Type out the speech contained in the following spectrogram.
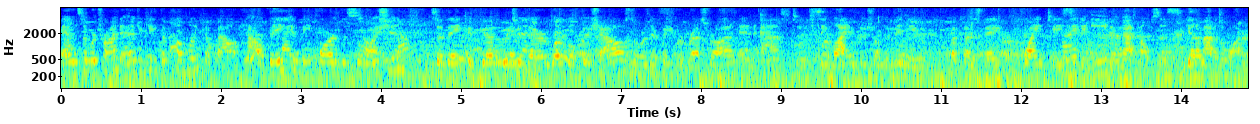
And so we're trying to educate the public about how they can be part of the solution. So they could go to their local fish house or their favorite restaurant and ask to see lionfish on the menu because they are quite tasty to eat and that helps us get them out of the water.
